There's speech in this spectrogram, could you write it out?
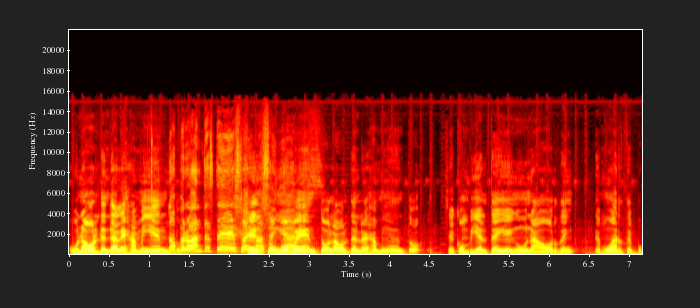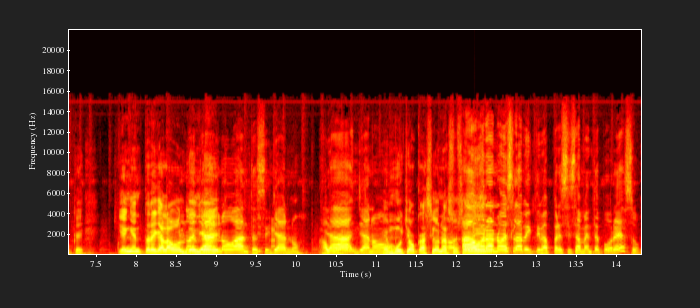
Una orden de alejamiento. no, pero antes de eso hay que en más su señales. momento la orden de alejamiento se convierte en una orden de muerte, porque ¿quién entrega la No, orden ya de...? no, antes sí, ya no. Ah, ya, bueno. ya no. En muchas ocasiones ha No, sucedido. Ahora no es la víctima precisamente por eso,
